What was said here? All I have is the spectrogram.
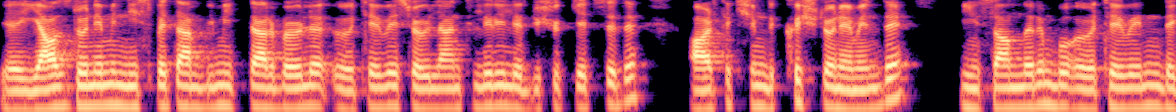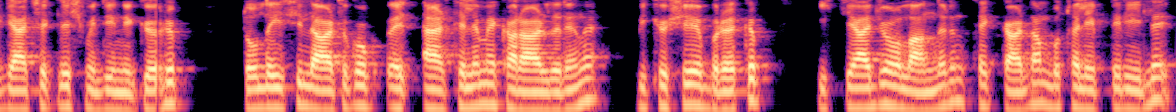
e, yaz dönemi nispeten bir miktar böyle ÖTV söylentileriyle düşük geçse de artık şimdi kış döneminde insanların bu ÖTV'nin de gerçekleşmediğini görüp dolayısıyla artık o erteleme kararlarını bir köşeye bırakıp ihtiyacı olanların tekrardan bu talepleriyle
